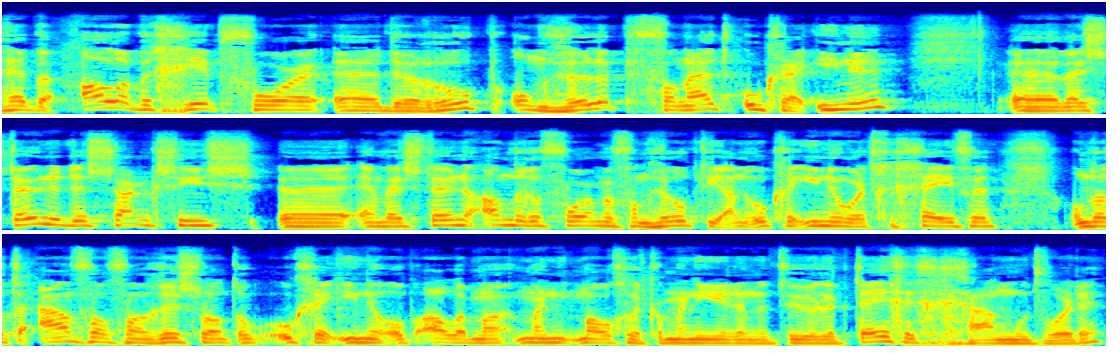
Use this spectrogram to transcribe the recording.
hebben alle begrip voor de roep om hulp vanuit Oekraïne. Uh, wij steunen de sancties uh, en wij steunen andere vormen van hulp die aan Oekraïne wordt gegeven. Omdat de aanval van Rusland op Oekraïne op alle mogelijke manieren natuurlijk tegengegaan moet worden.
